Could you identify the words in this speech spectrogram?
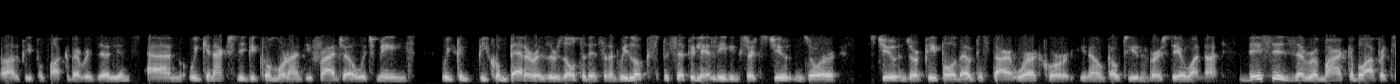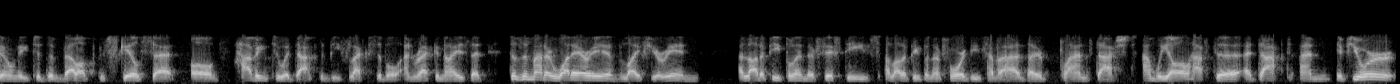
a lot of people talk about resilience, um, we can actually become more anti-fragile, which means we can become better as a result of this. And if we look specifically at leaving cert students or students or people about to start work or you know go to university or whatnot, this is a remarkable opportunity to develop the skill set of having to adapt and be flexible and recognize that it doesn't matter what area of life you're in. A lot of people in their 50s, a lot of people in their 40s have had their plans dashed, and we all have to adapt. And if you're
